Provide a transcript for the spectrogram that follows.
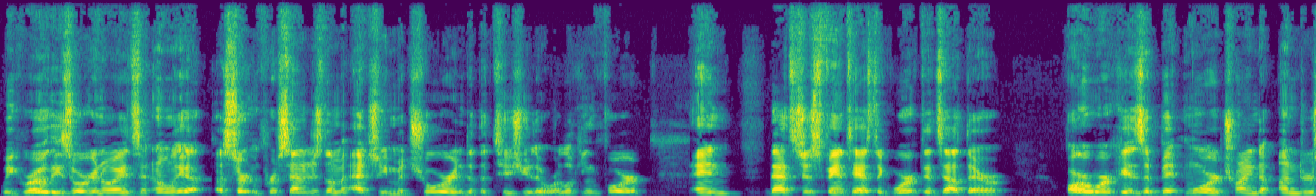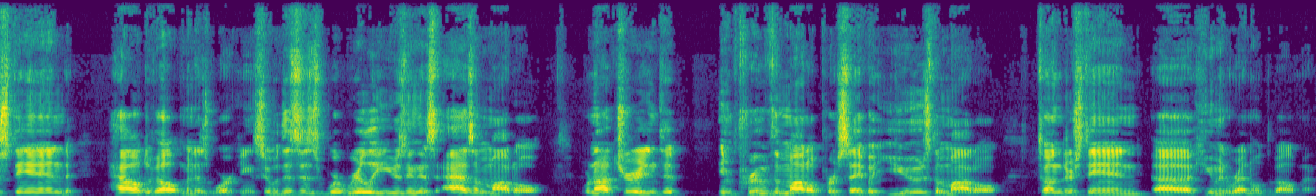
we grow these organoids and only a, a certain percentage of them actually mature into the tissue that we're looking for. And that's just fantastic work that's out there. Our work is a bit more trying to understand how development is working. So this is we're really using this as a model. We're not trying to improve the model per se, but use the model to understand uh, human retinal development.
